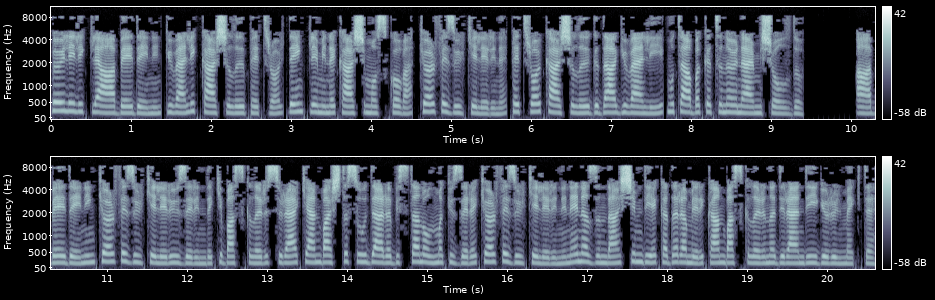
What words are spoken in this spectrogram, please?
Böylelikle ABD'nin güvenlik karşılığı petrol denklemine karşı Moskova, Körfez ülkelerine petrol karşılığı gıda güvenliği mutabakatını önermiş oldu. ABD'nin Körfez ülkeleri üzerindeki baskıları sürerken başta Suudi Arabistan olmak üzere Körfez ülkelerinin en azından şimdiye kadar Amerikan baskılarına direndiği görülmekte.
